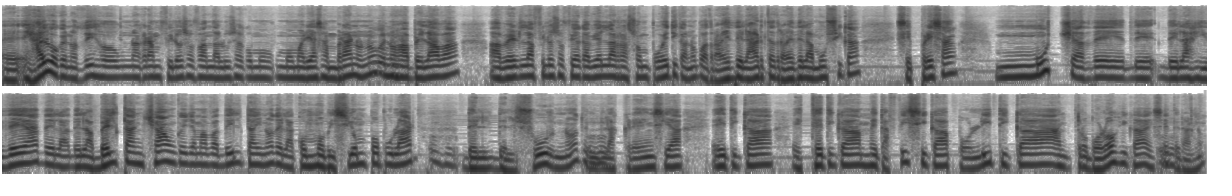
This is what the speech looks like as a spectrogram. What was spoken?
eh, es algo que nos dijo una gran filósofa andaluza como, como María Zambrano, ¿no? que nos apelaba a ver la filosofía que había en la razón poética, ¿no? Pues a través del arte, a través de la música, se expresan muchas de, de- de las ideas de la, de la Weltanschauung que llamaba Dilthey, ¿no? de la cosmovisión popular del, del sur, ¿no? de las creencias éticas, estéticas, metafísicas, políticas, antropológicas, etcétera, ¿no?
